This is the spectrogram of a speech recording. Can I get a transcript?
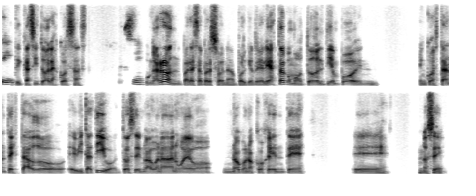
de casi todas las cosas, un garrón para esa persona, porque en realidad está como todo el tiempo en, en constante estado evitativo. Entonces no hago nada nuevo, no conozco gente, eh, no sé,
